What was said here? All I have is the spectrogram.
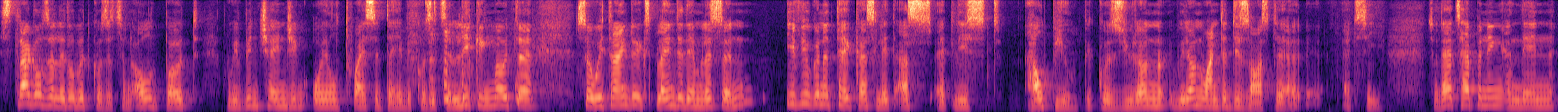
struggles a little bit because it's an old boat. We've been changing oil twice a day because it's a leaking motor. So we're trying to explain to them listen, if you're going to take us, let us at least help you because you don't, we don't want a disaster at sea. So that's happening, and then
